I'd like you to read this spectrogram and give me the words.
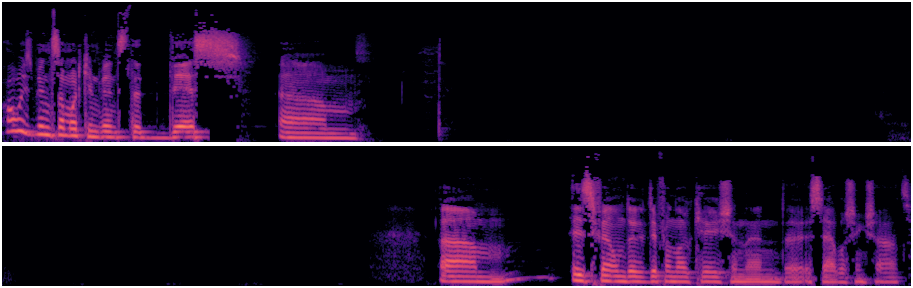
I've always been somewhat convinced that this um, um, is filmed at a different location than the establishing shots.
